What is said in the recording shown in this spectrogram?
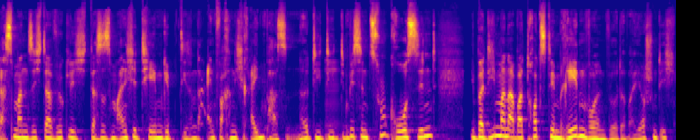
dass man sich da wirklich, dass es manche Themen gibt, die dann da einfach nicht reinpassen, ne? die, die, die ein bisschen zu groß sind, über die man aber trotzdem reden wollen würde. Weil Josh und ich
